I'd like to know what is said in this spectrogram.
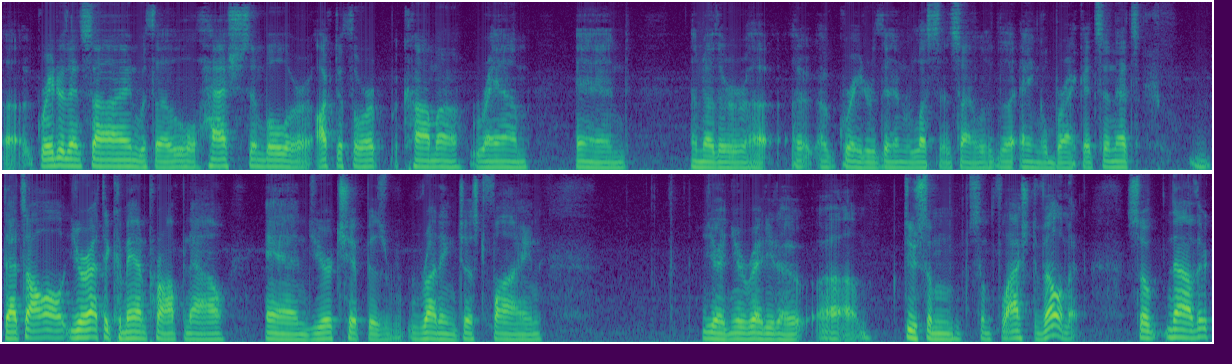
a greater than sign with a little hash symbol or octothorpe, a comma, RAM, and another uh, a, a, greater than or less than sign with the angle brackets, and that's that's all. You're at the command prompt now, and your chip is running just fine you're, and you're ready to um, do some some flash development. So now, there,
